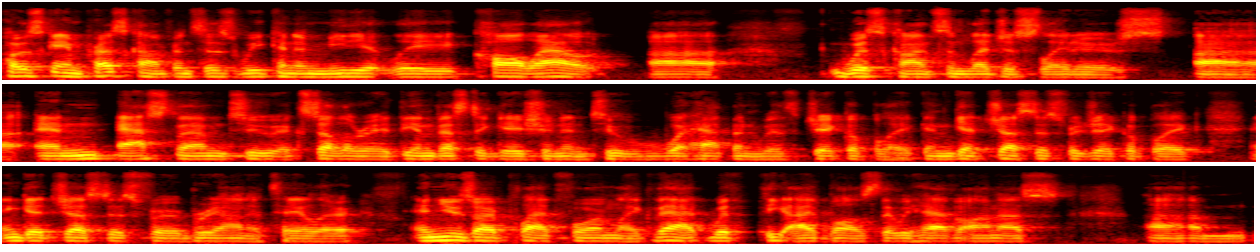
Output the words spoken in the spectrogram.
post game press conferences, we can immediately call out uh, Wisconsin legislators uh, and ask them to accelerate the investigation into what happened with Jacob Blake and get justice for Jacob Blake and get justice for Breonna Taylor and use our platform like that with the eyeballs that we have on us um,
